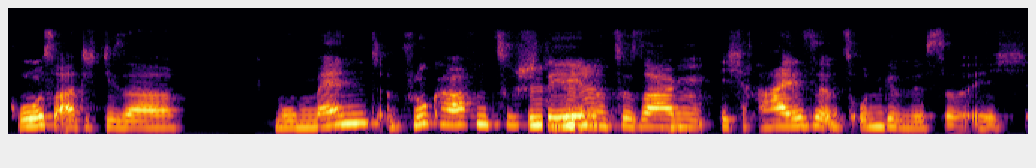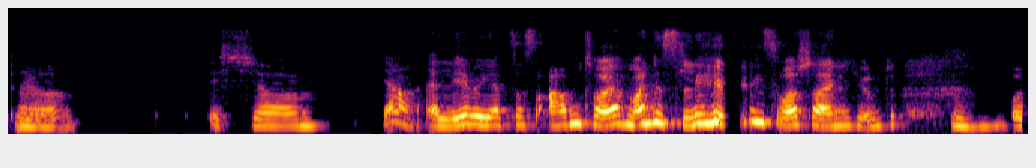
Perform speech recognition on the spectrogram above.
großartig, dieser Moment am Flughafen zu stehen mhm. und zu sagen, ich reise ins Ungewisse. Ich, ja. äh, ich äh, ja, erlebe jetzt das Abenteuer meines Lebens wahrscheinlich und, mhm. und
